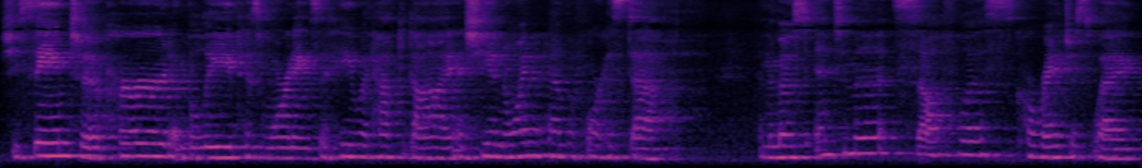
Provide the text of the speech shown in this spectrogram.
She seemed to have heard and believed his warnings that he would have to die, and she anointed him before his death in the most intimate, selfless, courageous way.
